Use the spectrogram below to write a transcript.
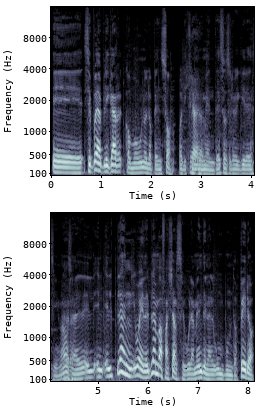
se puede aplicar como uno lo pensó originalmente. Eso es lo que quiere decir. el, el, plan, y bueno, el plan va a fallar seguramente en algún punto, pero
